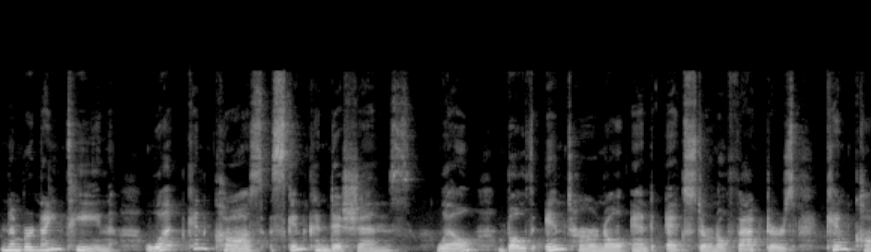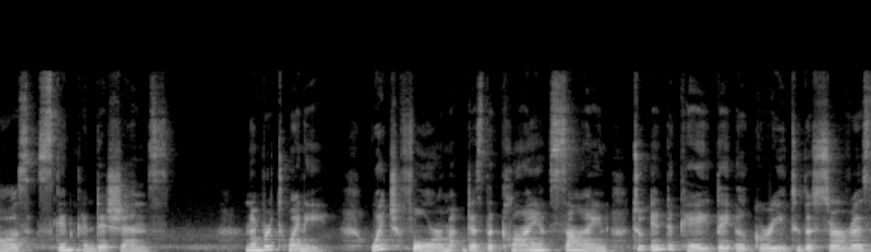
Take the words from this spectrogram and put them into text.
Number 19. What can cause skin conditions? Well, both internal and external factors can cause skin conditions. Number 20. Which form does the client sign to indicate they agree to the service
